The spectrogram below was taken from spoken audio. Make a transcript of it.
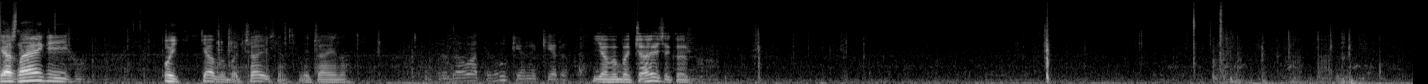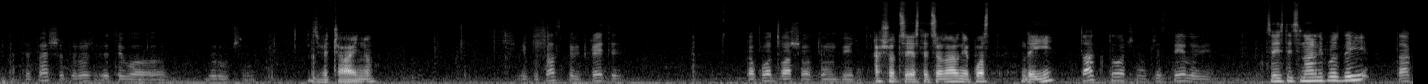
Я ж знаю, як я їхав. Ой, я вибачаюся, звичайно. Продавати в руки, а не кидати. Я вибачаюся, кажу. Ще дорож... е, тиво, доручення. Звичайно. І, будь ласка, відкрийте капот вашого автомобіля. А що це є стаціонарний пост ДАІ? Так, точно, в Чистилові. Це є стаціонарний пост ДАІ? Так.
